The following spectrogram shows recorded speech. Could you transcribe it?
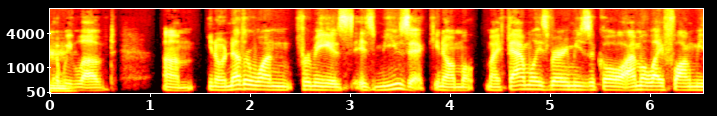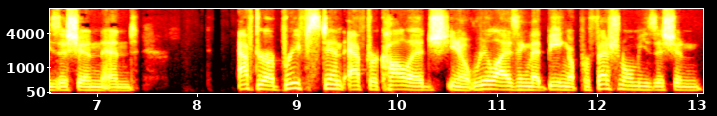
that Mhm. we loved. Um, you know, another one for me is is music. You know, a, my family's very musical. I'm a lifelong musician, and after a brief stint after college, you know, realizing that being a professional musician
